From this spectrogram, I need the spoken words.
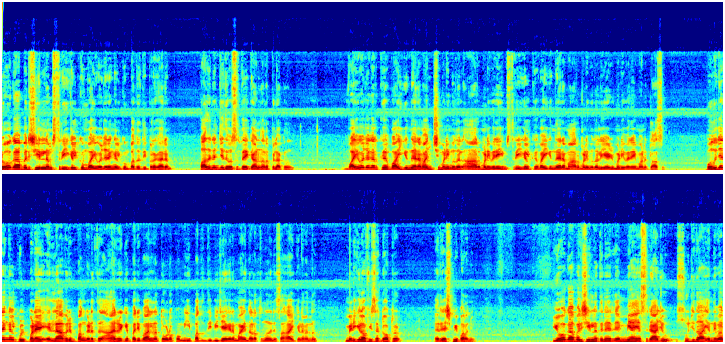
യോഗ പരിശീലനം സ്ത്രീകൾക്കും വയോജനങ്ങൾക്കും പദ്ധതി പ്രകാരം പതിനഞ്ച് ദിവസത്തേക്കാണ് നടപ്പിലാക്കുന്നത്. വയോജകർക്ക് വൈകുന്നേരം അഞ്ച് മണി മുതൽ ആറ് മണി വരെയും സ്ത്രീകൾക്ക് വൈകുന്നേരം ആറ് മണി മുതൽ ഏഴ് മണി വരെയുമാണ് ക്ലാസ്. പൊതുജനങ്ങൾക്കുൾപ്പെടെ എല്ലാവരും പങ്കെടുത്ത് ആരോഗ്യ പരിപാലനത്തോടൊപ്പം ഈ പദ്ധതി വിജയകരമായി നടത്തുന്നതിന് സഹായിക്കണമെന്ന് മെഡിക്കൽ ഓഫീസർ ഡോക്ടർ രശ്മി പറഞ്ഞു. യോഗ പരിശീലനത്തിന് രമ്യ എസ് രാജു സുജിത എന്നിവർ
